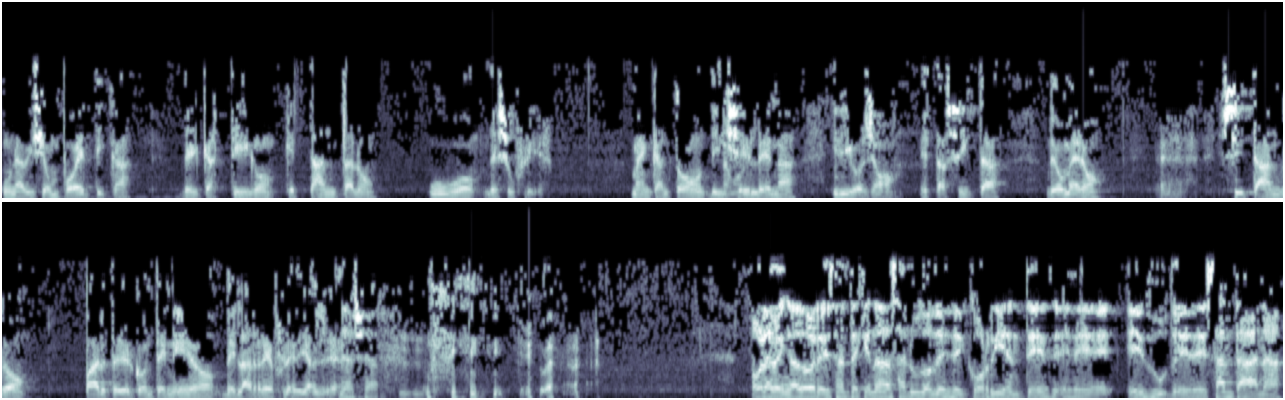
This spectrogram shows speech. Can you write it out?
una visión poética del castigo que Tántalo hubo de sufrir. Me encantó, dice Elena, y digo yo, esta cita de Homero, eh, citando parte del contenido de la refle de ayer. De ayer. Hola Vengadores, antes que nada saludo desde Corrientes, desde Edu, desde Santa Ana.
